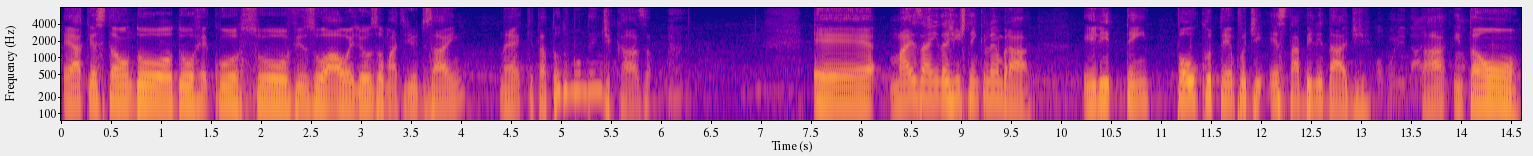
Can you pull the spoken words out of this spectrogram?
É a questão do, do recurso visual, ele usa o Material Design, né, que está todo mundo dentro de casa. É, mas ainda a gente tem que lembrar, ele tem pouco tempo de estabilidade. Tá? Então,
